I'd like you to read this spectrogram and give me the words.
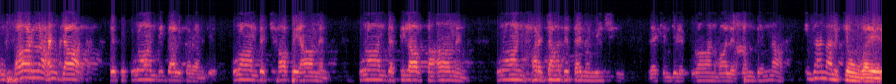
کفار نہ ہنجار دیکھو قرآن دی گل کرن گے۔ قرآن دے چھاپے آمن، قرآن دے تلاوت آمن، قرآن ہر جہاں دے تینوں مل سی لیکن جڑے قرآن والے بندے نا، انہاں کیوں گئے غیر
